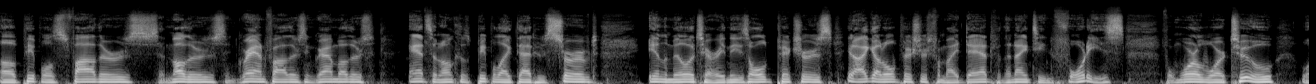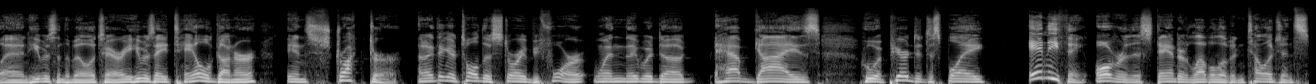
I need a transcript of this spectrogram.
of people's fathers and mothers and grandfathers and grandmothers, aunts and uncles, people like that who served in the military. And these old pictures, you know, I got old pictures from my dad from the 1940s, from World War II, when he was in the military. He was a tail gunner instructor. And I think I've told this story before when they would uh, have guys who appeared to display anything over the standard level of intelligence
